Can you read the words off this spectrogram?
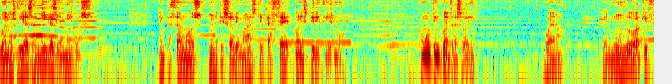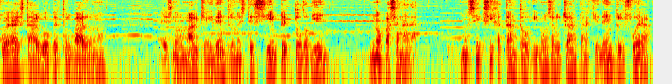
buenos días amigas y amigos. Empezamos un episodio más de Café con Espiritismo. ¿Cómo te encuentras hoy? Bueno, el mundo aquí fuera está algo perturbado, ¿no? Es normal que ahí dentro no esté siempre todo bien. No pasa nada. No se exija tanto y vamos a luchar para que dentro y fuera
